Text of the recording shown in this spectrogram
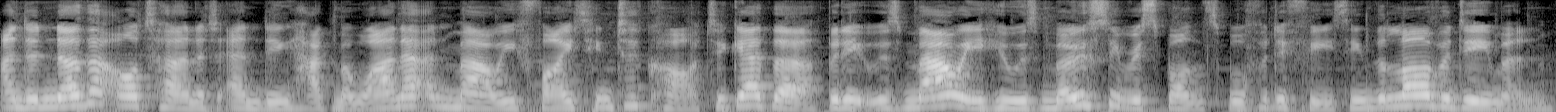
And another alternate ending had Moana and Maui fighting Kā together, but it was Maui who was mostly responsible for defeating the lava demon.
